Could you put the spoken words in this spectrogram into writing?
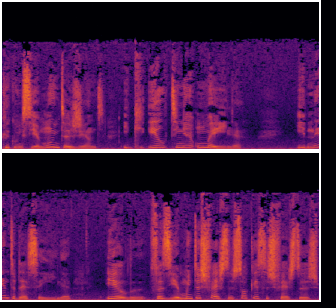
que conhecia muita gente e que ele tinha uma ilha. E dentro dessa ilha ele fazia muitas festas, só que essas festas.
